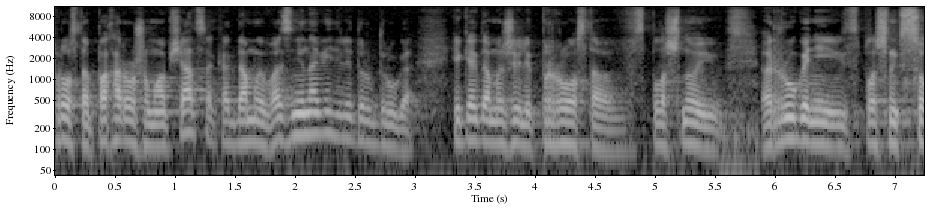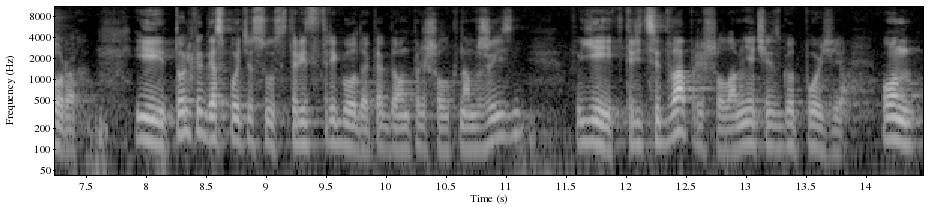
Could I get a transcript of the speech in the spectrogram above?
просто по-хорошему общаться, когда мы возненавидели друг друга, и когда мы жили просто в сплошной ругани, в сплошных ссорах. И только Господь Иисус в 33 года, когда Он пришел к нам в жизнь, ей в 32 пришел, а мне через год позже, Он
